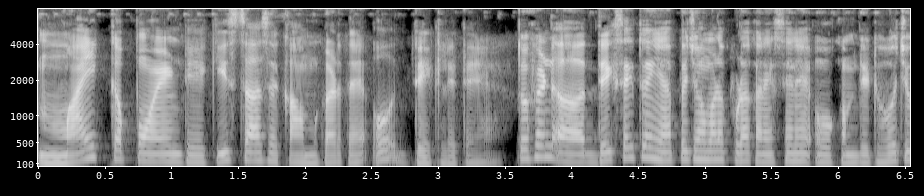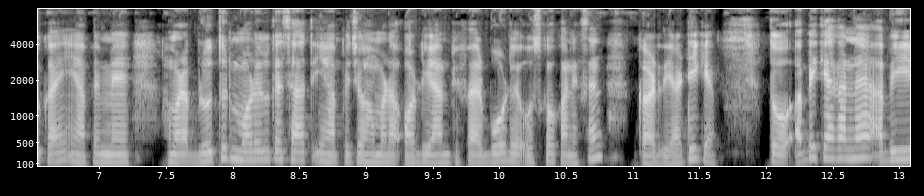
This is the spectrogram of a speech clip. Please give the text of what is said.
माइक का पॉइंट है किस तरह से काम करता है, वो देख लेते हैं। तो फ्रेंड देख सकते हो यहाँ पे जो हमारा पूरा कनेक्शन है, वो कंप्लीट हो चुका है। यहाँ पे मैं हमारा ब्लूटूथ मॉड्यूल के साथ यहाँ पे जो हमारा ऑडियो एम्पलीफायर बोर्ड है, उसको कनेक्शन कर दिया, ठीक है? तो अभी क्या करना है, अभी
